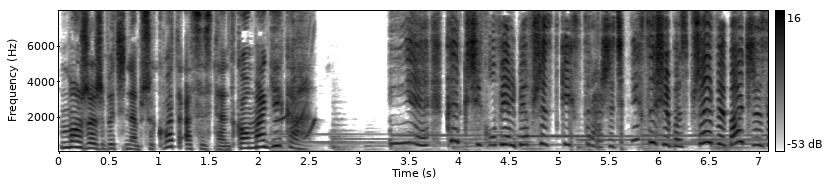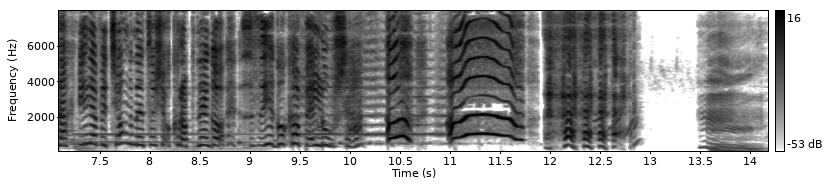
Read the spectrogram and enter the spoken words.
możesz być na przykład asystentką magika. Nie, Reksik uwielbia wszystkich straszyć. Nie chce się bez przerwy bać, że za chwilę wyciągnę coś okropnego z jego kapelusza. O! O! Hmm,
